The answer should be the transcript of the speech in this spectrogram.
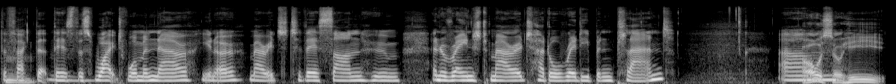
The hmm. fact that there's hmm. this white woman now, you know, married to their son, whom an arranged marriage had already been planned. oh, um, so he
